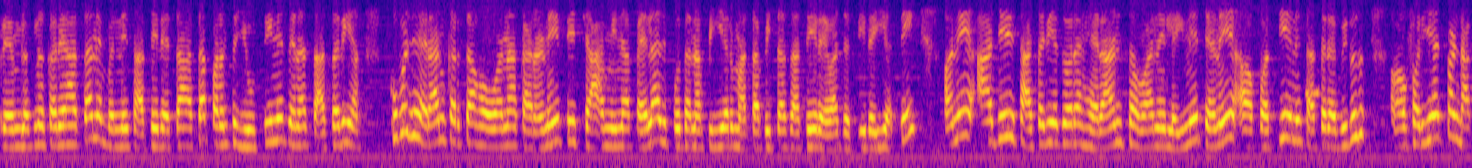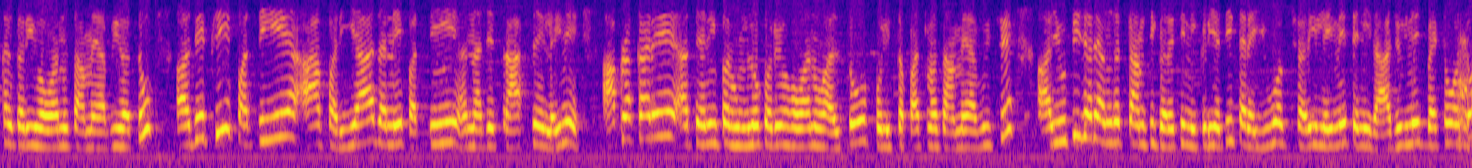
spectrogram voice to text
પ્રેમ લગ્ન કર્યા હતા અને બંને સાથે રહેતા હતા, પરંતુ યુવતીને તેના સાસરિયા ખૂબ જ હેરાન કરતા હોવાના કારણે તે ચાર મહિના પહેલા જ પોતાના પિયર માતા પિતા સાથે રહેવા જતી રહી હતી અને આ સાસરિયા દ્વારા હેરાન થવાને લઈને તેણે પતિ અને સાસરિયા વિરુદ્ધ ફરિયાદ પણ દાખલ કરી હોવાનું સામે આવ્યું હતું. જેથી પતિએ આ ફરિયાદ અને પત્નીના જે ત્રાસને લઈને આ પ્રકારે તેની પર હુમલો કર્યો હોવાનું હાલ તો પોલીસ તપાસમાં સામે આવ્યું છે. આ યુવતી જયારે અંગત ઘરેથી નીકળી હતી, ત્યારે યુવક છરી લઈને તેની રાહ જોઈને જ બેઠો હતો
